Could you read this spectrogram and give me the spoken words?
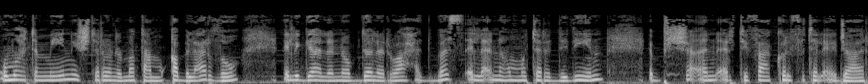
ومهتمين يشترون المطعم مقابل عرضه اللي قال إنه بدولار واحد بس إلا إنهم مترددين بشأن ارتفاع كلفة الإيجار.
